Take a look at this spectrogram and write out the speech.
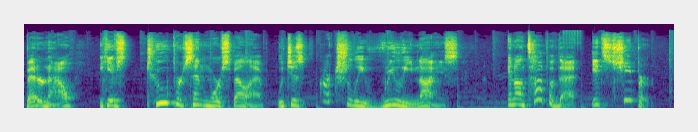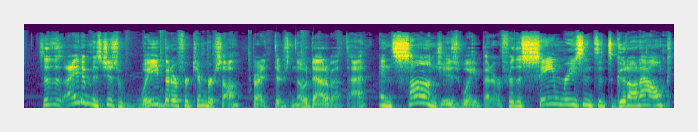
better now. It gives 2% more spell amp, which is actually really nice. And on top of that, it's cheaper. So this item is just way better for Timbersaw, right? There's no doubt about that. And Sange is way better. For the same reasons it's good on Alk,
